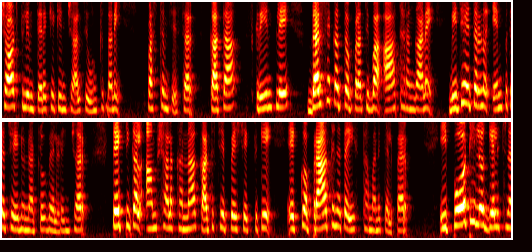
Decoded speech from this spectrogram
షార్ట్ ఫిలిం తెరకెక్కించాల్సి ఉంటుందని స్పష్టం చేశారు. కథ స్క్రీన్ ప్లే దర్శకత్వ ప్రతిభ ఆధారంగానే విజేతలను ఎంపిక చేయనున్నట్లు వెల్లడించారు. టెక్నికల్ అంశాల కన్నా కథ చెప్పే శక్తికే ఎక్కువ ప్రాధాన్యత ఇస్తామని తెలిపారు. ఈ పోటీలో గెలిచిన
